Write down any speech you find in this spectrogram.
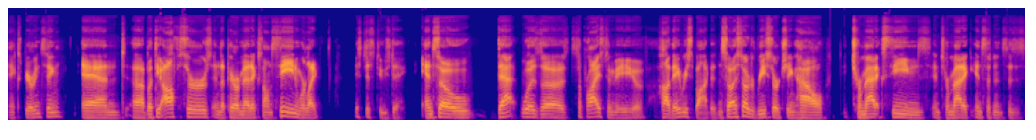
experiencing. And uh, but the officers and the paramedics on scene were like, it's just Tuesday. And so that was a surprise to me of how they responded. And so I started researching how traumatic scenes and traumatic incidences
